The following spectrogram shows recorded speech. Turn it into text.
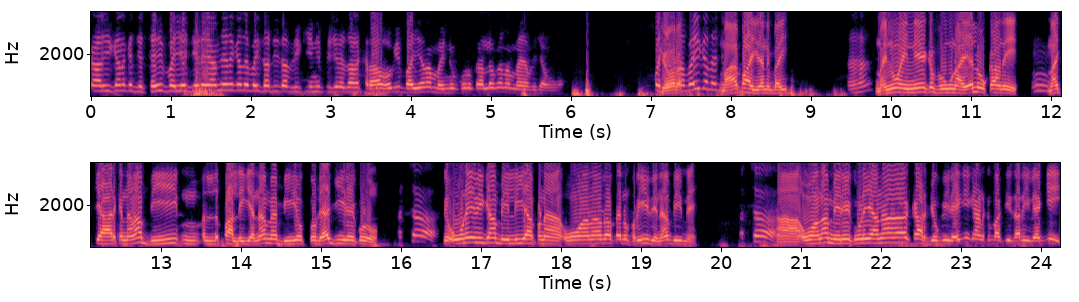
ਕਾਲੀ ਕਣਕ ਜਿੱਥੇ ਵੀ ਪਈ ਹੈ ਜਿਹੜੇ ਆਂਦੇ ਨੇ ਕਹਿੰਦੇ ਬਾਈ ਸਾਡੀ ਤਾਂ ਵਿਕੀ ਨਹੀਂ ਪਿਛਲੇ ਸਾਲ ਖਰਾਬ ਹੋ ਗਈ। ਬਾਈ ਕਹਿੰਦਾ ਮੈਨੂੰ ਫੋਨ ਕਰ ਲਿਓ ਕਹਿੰਦਾ ਮੈਂ ਬਚਾਉਂਗਾ ਪਛਾਣਾ ਬਾਈ ਕਹਿੰਦਾ ਮੈਂ ਭਾਈ ਦਾ ਨਹੀਂ ਬਾਈ। ਹਾਂ। ਮੈਨੂੰ ਇੰਨੇ ਕੁ ਫੋਨ ਆਏ ਆ ਲੋਕਾਂ ਦੇ। ਹੂੰ। ਮੈਂ ਚਾਰ ਕਨਾਲਾਂ ਬੀ ਭਾਲੀ ਜਾਣਾ ਮੈਂ ਬੀ ਉੱਤੋਂ ਲਿਆ ਜੀਰੇ ਕੋਲੋਂ। ਅੱਛਾ। ਤੇ ਉਹਨੇ ਵੀ ਗਾਂ ਬੇਲੀ ਆਪਣਾ ਉਹ ਆਣਾ ਦਾ ਤੈਨੂੰ ਫ੍ਰੀ ਦੇਣਾ ਵੀ ਮੈਂ। ਅੱਛਾ। ਹਾਂ ਉਹ ਆਣਾ ਮੇਰੇ ਕੋਲੇ ਆਣਾ ਘਰ ਜੋਗੀ ਰਹਿ ਗਈ ਕਣਕ ਬਾਕੀ ਸਾਰੀ ਵਹਿ ਗਈ।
